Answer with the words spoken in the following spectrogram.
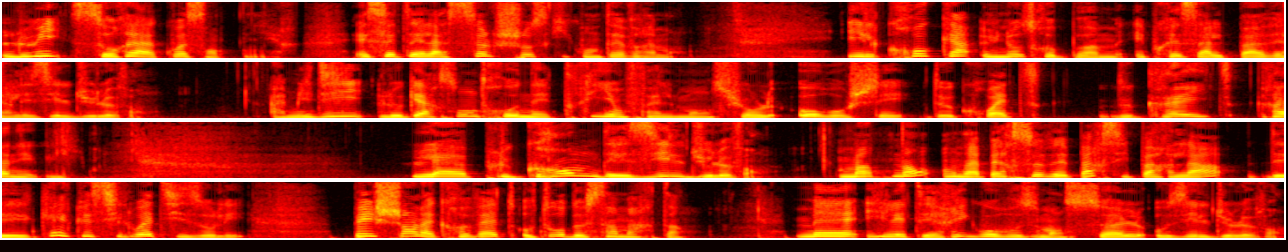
Lui saurait à quoi s'en tenir, et c'était la seule chose qui comptait vraiment. Il croqua une autre pomme et pressa le pas vers les îles du Levant. À midi, le garçon trônait triomphalement sur le haut rocher de, de Great Granelli, la plus grande des îles du Levant. Maintenant, on apercevait par-ci par-là des quelques silhouettes isolées, pêchant la crevette autour de Saint-Martin. Mais il était rigoureusement seul aux îles du Levant,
